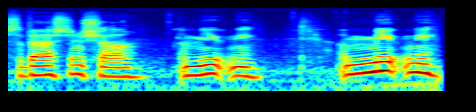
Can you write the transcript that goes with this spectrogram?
sebastian shaw a mutiny a mutiny.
